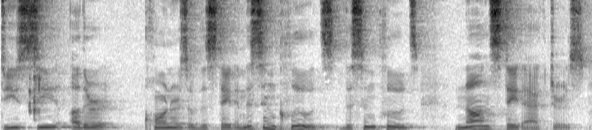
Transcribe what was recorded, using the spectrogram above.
Do you see other corners of the state? And this includes this includes non-state actors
